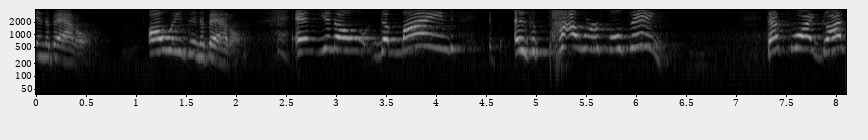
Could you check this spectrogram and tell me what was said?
in a battle, always in a battle. And you know, the mind is a powerful thing. That's why God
